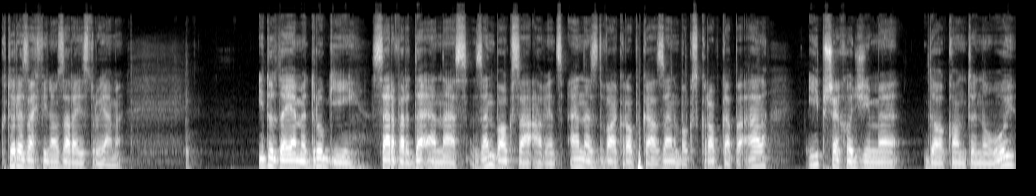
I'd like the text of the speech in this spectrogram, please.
który za chwilę zarejestrujemy. I dodajemy drugi serwer DNS Zenboxa, a więc ns2.zenbox.pl i przechodzimy do kontynuuj.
